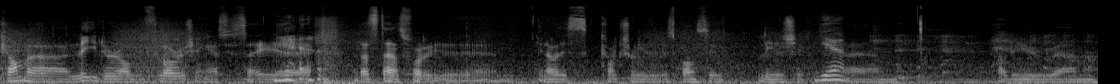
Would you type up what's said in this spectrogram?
become a leader of flourishing, as you say? Yeah. Uh, that stands for, uh, you know, this culturally responsive leadership. Yeah. Um, how do you um,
